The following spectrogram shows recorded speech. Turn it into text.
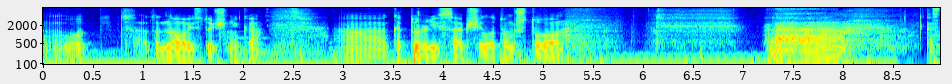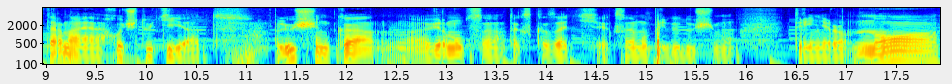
вот, от одного источника, а, который сообщил о том, что а, Косторная хочет уйти от Плющенко, вернуться, так сказать, к своему предыдущему тренеру, но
